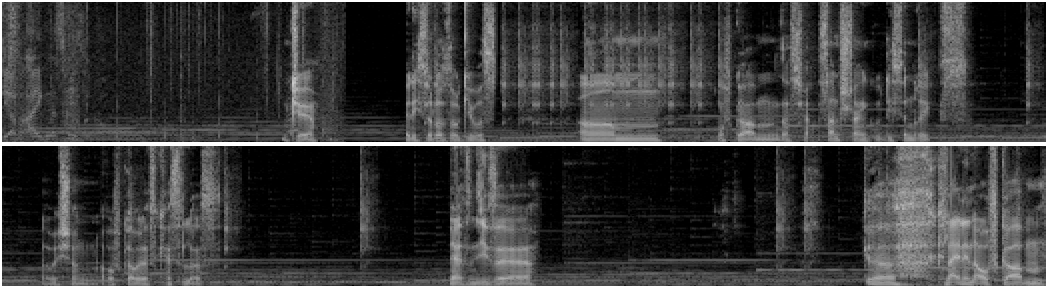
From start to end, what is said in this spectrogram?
Sie auf eigenes Risiko. Okay. Hätte ich so oder so gewusst. Ähm, Aufgaben. Das Sandsteingut, die sind Rix. Habe ich schon. Aufgabe des Kesselers. Ja, sind diese äh, kleinen Aufgaben.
